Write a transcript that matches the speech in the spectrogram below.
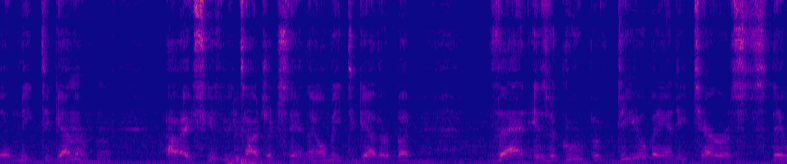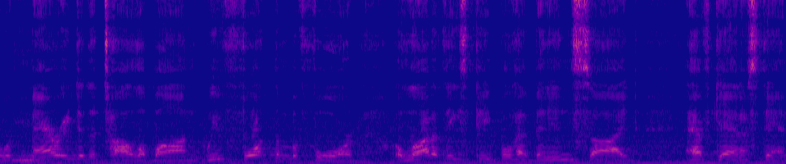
all meet together. Mm-hmm. Uh, excuse me, Tajikistan, they all meet together. But that is a group of Deobandi terrorists. They were married to the Taliban. We've fought them before. A lot of these people have been inside Afghanistan.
